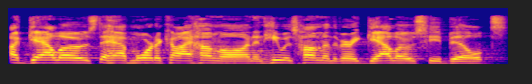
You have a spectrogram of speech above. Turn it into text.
a gallows to have Mordecai hung on, and he was hung on the very gallows he built.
